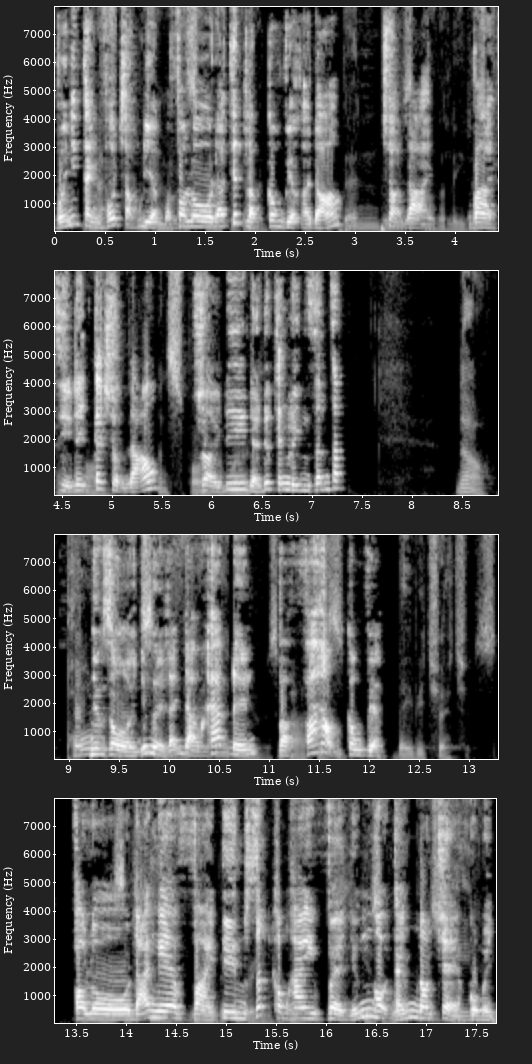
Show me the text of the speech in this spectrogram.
với những thành phố trọng điểm mà Phaolô đã thiết lập công việc ở đó, trở lại và chỉ định các trưởng lão rời đi để Đức Thánh Linh dẫn dắt. Nhưng rồi những người lãnh đạo khác đến và phá hỏng công việc. Paulo đã nghe vài tin rất không hay về những hội thánh non trẻ của mình.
